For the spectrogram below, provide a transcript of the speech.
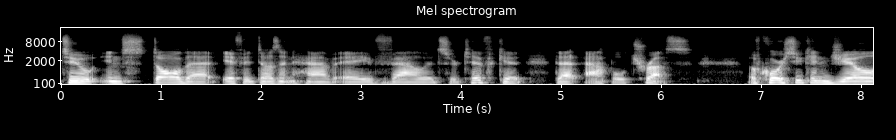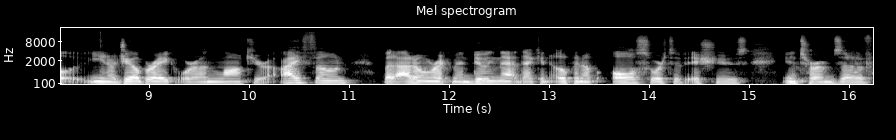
to install that if it doesn't have a valid certificate that Apple trusts. Of course, you can jail, you know, jailbreak or unlock your iPhone, but I don't recommend doing that. That can open up all sorts of issues in terms of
